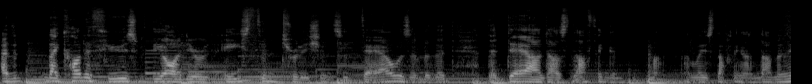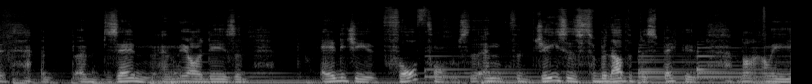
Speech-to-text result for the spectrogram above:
and they kind of fuse with the idea of Eastern traditions of Taoism, that the Tao does nothing and, and leaves nothing undone, and, and Zen, and the ideas that energy thought forms. And for Jesus, from another perspective, not only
